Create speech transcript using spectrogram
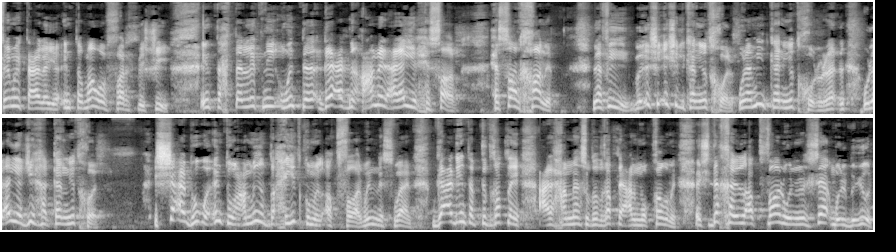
فهمت علي؟ انت ما وفرت لي شيء. انت احتلتني وانت قاعد عامل علي حصار. حصار خانق. لا في إيش إيش اللي كان يدخل؟ ولا مين كان يدخل؟ ولا, ولا أي جهة كان يدخل؟ الشعب هو أنتم عاملين ضحيتكم الأطفال والنسوان. قاعد انت بتضغط لي على حماس وبتضغط لي على المقاومة. إيش دخل الأطفال والنساء والبيوت؟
